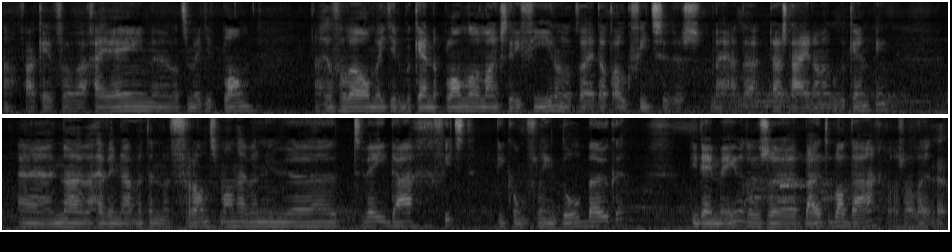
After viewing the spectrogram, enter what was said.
Nou, vaak even waar ga je heen, eh, wat is een beetje het plan. Nou, heel veel wel een beetje de bekende plannen langs de rivier, omdat wij dat ook fietsen. Dus nou ja, daar, daar sta je dan ook op de camping. En nou, we hebben inderdaad met een Fransman hebben we nu eh, twee dagen gefietst. Die kon flink doorbeuken. Die deed mee met onze buitenbladdagen. Dat was wel leuk.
